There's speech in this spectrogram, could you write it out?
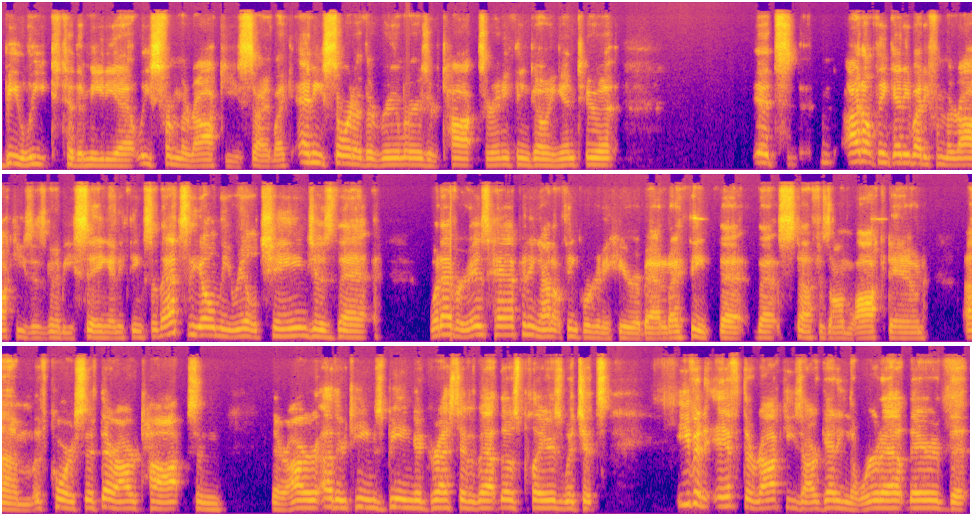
be leaked to the media, at least from the Rockies side. Like any sort of the rumors or talks or anything going into it, it's I don't think anybody from the Rockies is going to be saying anything. So that's the only real change is that whatever is happening, I don't think we're going to hear about it. I think that that stuff is on lockdown. Um, of course, if there are talks and there are other teams being aggressive about those players, which it's even if the Rockies are getting the word out there that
